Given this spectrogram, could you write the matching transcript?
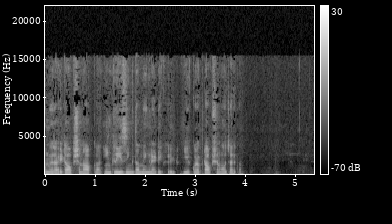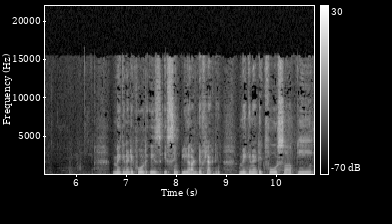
उनमें राइट ऑप्शन आपका इंक्रीजिंग द मैग्नेटिक फ़ील्ड ये करेक्ट ऑप्शन हो जाएगा। Magnetic force is simply are deflecting magnetic force आपकी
